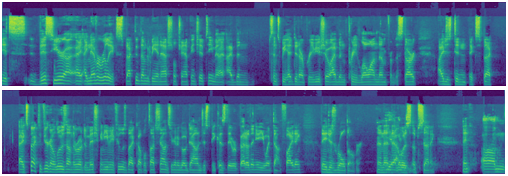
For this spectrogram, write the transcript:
it's this year. I, I never really expected them to be a national championship team. I, I've been since we had, did our preview show. I've been pretty low on them from the start. I just didn't expect. I expect if you're going to lose on the road to Michigan, even if you lose by a couple touchdowns, you're going to go down just because they were better than you. You went down fighting. They just rolled over, and that, Yeah, that was upsetting. And Um,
